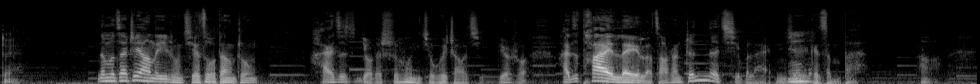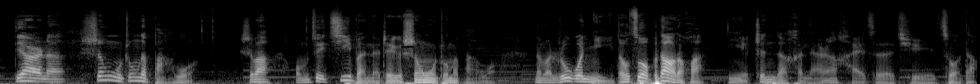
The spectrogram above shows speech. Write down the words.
对，那么在这样的一种节奏当中，孩子有的时候你就会着急，比如说孩子太累了，早上真的起不来，你这个该怎么办？啊，第二呢，生物钟的把握，是吧？我们最基本的这个生物钟的把握，那么如果你都做不到的话，你也真的很难让孩子去做到。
